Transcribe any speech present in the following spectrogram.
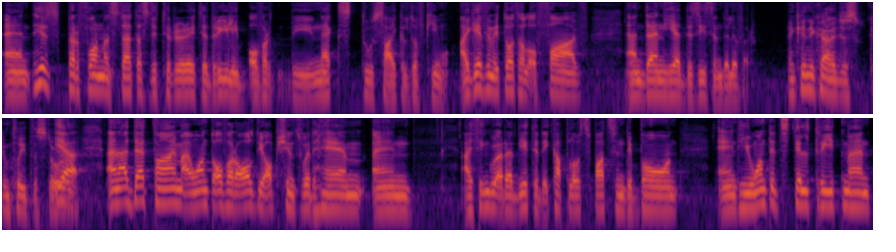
And his performance status deteriorated really over the next two cycles of chemo. I gave him a total of five, and then he had disease in the liver. And can you kind of just complete the story? Yeah, and at that time, I went over all the options with him, and I think we irradiated a couple of spots in the bone and he wanted still treatment.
